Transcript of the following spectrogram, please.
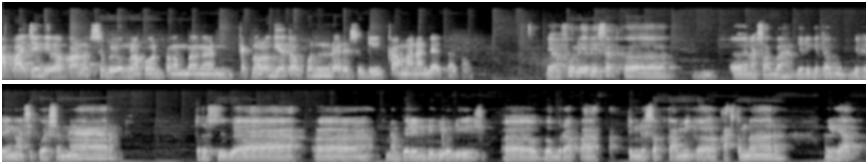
Apa aja yang dilakukan sebelum melakukan pengembangan teknologi ataupun dari segi keamanan data? Ya fully riset ke uh, nasabah. Jadi kita biasanya ngasih kuesioner, terus juga uh, nampilin video di uh, beberapa tim riset kami ke customer, melihat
